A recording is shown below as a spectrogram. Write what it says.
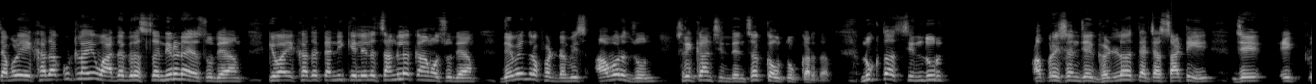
त्यामुळे एखादा कुठलाही वादग्रस्त निर्णय असू द्या किंवा एखादं त्यांनी केलेलं चांगलं काम असू द्या देवेंद्र फडणवीस आवर्जून श्रीकांत शिंदेचं कौतुक करतात. नुकतंच सिंदूर ऑपरेशन जे घडलं त्याच्यासाठी जे एक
